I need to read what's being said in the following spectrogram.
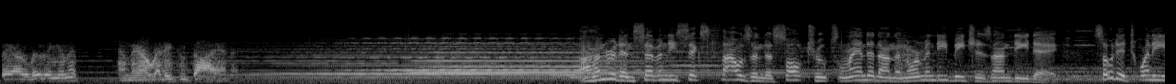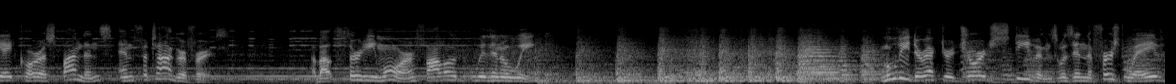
They are living in it, and they are ready to die in it. 176,000 assault troops landed on the Normandy beaches on D-Day. So did 28 correspondents and photographers. About 30 more followed within a week. Movie director George Stevens was in the first wave,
